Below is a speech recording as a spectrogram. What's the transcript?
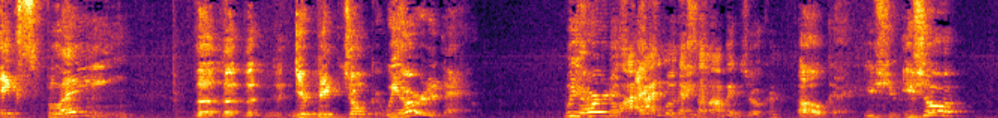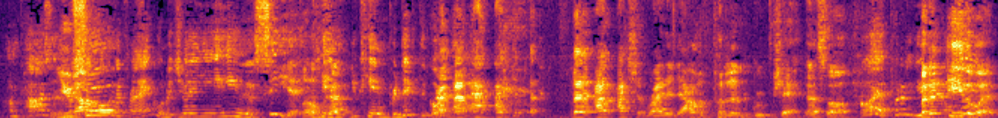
explain the, the, the, the- your big joker. We heard it now. We heard No, his I, I explanation. up. I'm a big joker. oh, okay. You sure? You sure? I'm positive. You I got a whole different angle that you ain't even see yet. You, Okay. can't, you can't predict it. Go I, ahead. I, I, I, I, I should write it down. I'm gonna put it in the group chat. That's all. Go ahead, put it- But either way,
